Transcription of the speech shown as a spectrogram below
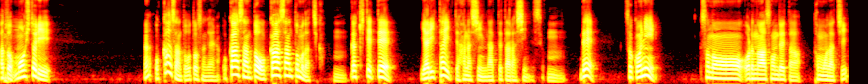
あともう一人んお母さんとお父さんじゃないお母さんとお母さん友達か。うん。が来ててやりたいって話になってたらしいんですよ。うん。でそこにその俺の遊んでた友達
